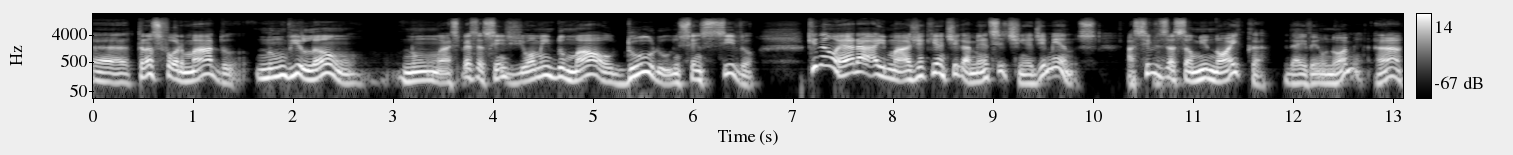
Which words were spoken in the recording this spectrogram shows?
uh, transformado num vilão, numa espécie assim de homem do mal, duro, insensível, que não era a imagem que antigamente se tinha de Minos. A civilização minoica, daí vem o nome, ah,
